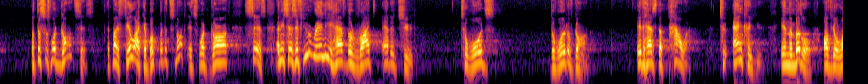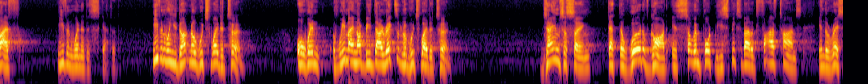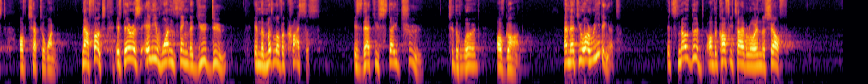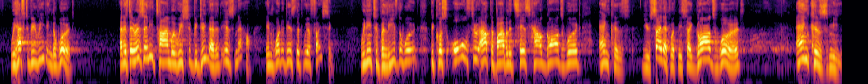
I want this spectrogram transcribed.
But this is what God says. It may feel like a book, but it's not. It's what God says. And he says, if you really have the right attitude towards the Word of God, it has the power to anchor you in the middle of your life, even when it is scattered, even when you don't know which way to turn, or when we may not be directed on which way to turn. James is saying that the Word of God is so important. He speaks about it five times in the rest of chapter one. Now, folks, if there is any one thing that you do in the middle of a crisis, is that you stay true to the Word of God and that you are reading it. It's no good on the coffee table or in the shelf. We have to be reading the Word. And if there is any time where we should be doing that, it is now in what it is that we are facing. We need to believe the Word because all throughout the Bible it says how God's Word anchors you. Say that with me. Say, God's Word anchors me.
